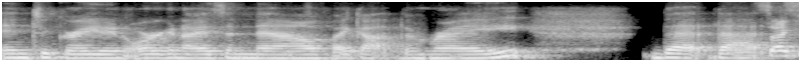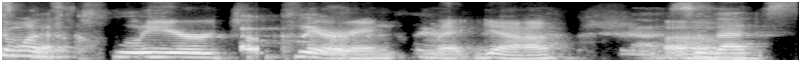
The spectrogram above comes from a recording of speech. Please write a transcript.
integrate and organize and now if I got them right, that that second one's clear, oh, clear, clear. Yeah. yeah. Um, so that's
